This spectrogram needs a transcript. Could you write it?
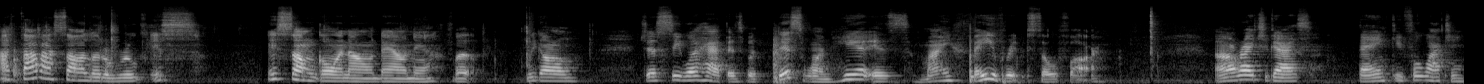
I thought I saw a little root. It's, it's something going on down there. But we gonna just see what happens. But this one here is my favorite so far. All right, you guys. Thank you for watching.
